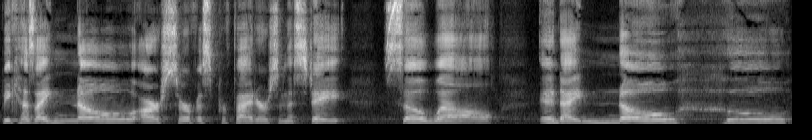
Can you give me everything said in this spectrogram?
because I know our service providers in the state so well, and I know who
